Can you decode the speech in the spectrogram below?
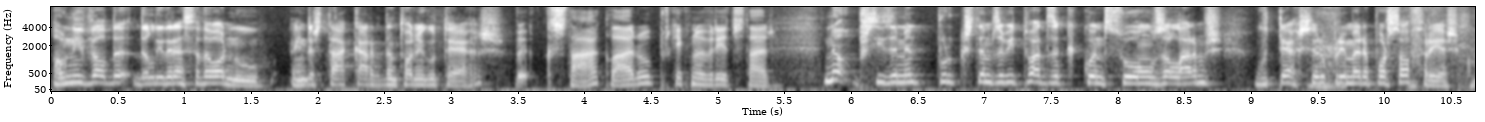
Ao nível da, da liderança da ONU, ainda está a cargo de António Guterres? Eh, Que está, claro, porque é que não haveria de estar? Não, precisamente porque estamos habituados a que quando soam os alarmes, Guterres ser o primeiro a pôr-se ao fresco.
